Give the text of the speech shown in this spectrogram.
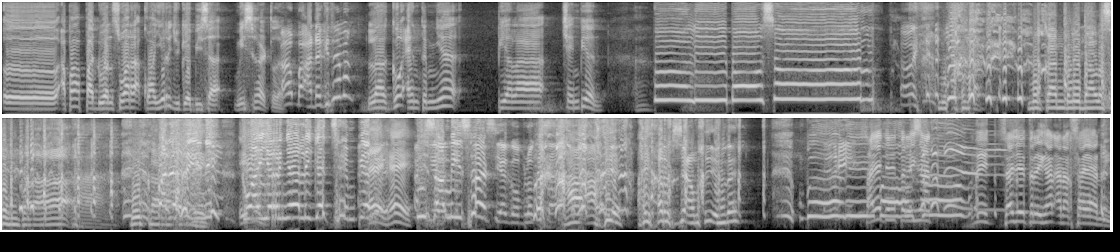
eh, apa paduan suara choir juga bisa misheard loh. Ah, ada gitu emang? Lagu anthemnya Piala Champion. Beli balsam. Oh, iya. Bukan. Bukan beli balsem Pak. Bukan. Padahal ini choirnya Liga Champion. Hey, hey. Bisa misheard. Sia goblok. Iya. Ah, harusnya apa sih Beli Saya jadi teringat nih, saya jadi teringat anak saya nih.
